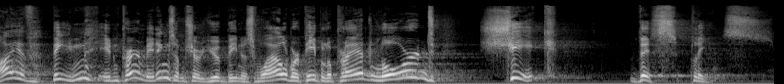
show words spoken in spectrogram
I have been in prayer meetings, I'm sure you've been as well, where people have prayed, Lord, shake this place.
